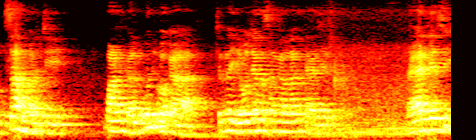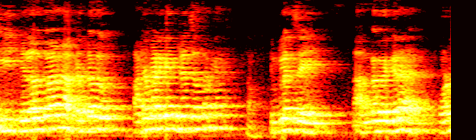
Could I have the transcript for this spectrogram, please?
ఉత్సాహపరిచి వాళ్ళని కలుపుకొని ఒక చిన్న యువజన సంఘంలాగా తయారు చేసుకున్నాం తయారు చేసి ఈ పిల్లల ద్వారా ఆ పెద్దలు ఆటోమేటిక్గా ఇన్ఫ్లుయెన్స్ అవుతారు కదా. ఇన్ఫ్లుయెన్స్ అయ్యి అందరి దగ్గర కూడా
